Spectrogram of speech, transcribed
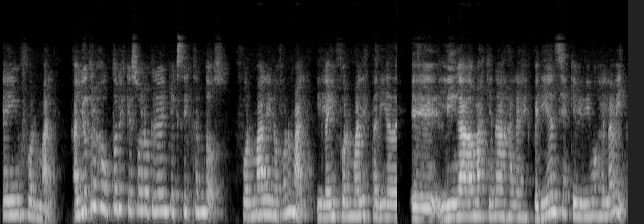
e informal. Hay otros autores que solo creen que existen dos, formal y no formal, y la informal estaría eh, ligada más que nada a las experiencias que vivimos en la vida.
